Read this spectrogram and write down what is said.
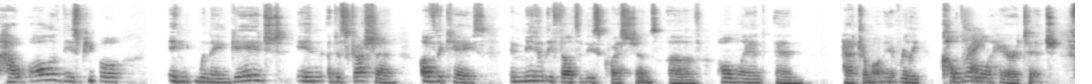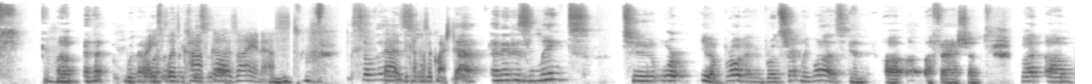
how all of these people in, when they engaged in a discussion of the case, immediately fell to these questions of homeland and patrimony, of really cultural right. heritage. Mm-hmm. Um, and that, that right. was Kafka a Zionist? Mm-hmm. So that, that is, becomes a question. Yeah, and it is linked to, or you know, Brod. I mean, Brod certainly was in uh, a fashion, but um,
